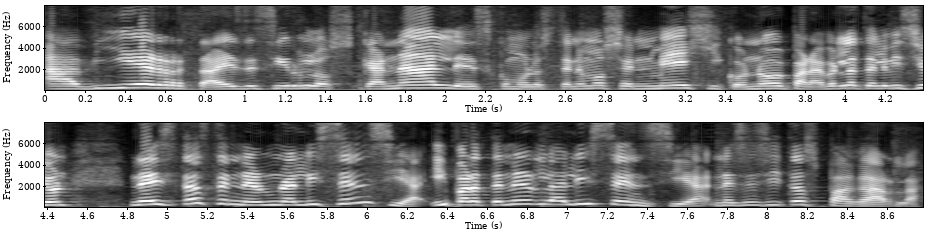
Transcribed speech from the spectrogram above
abierta, es decir, los canales como los tenemos en México, ¿no? Para ver la televisión necesitas tener una licencia y para tener la licencia necesitas pagarla.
